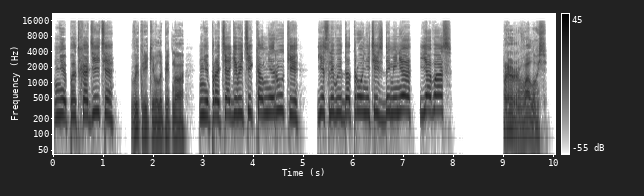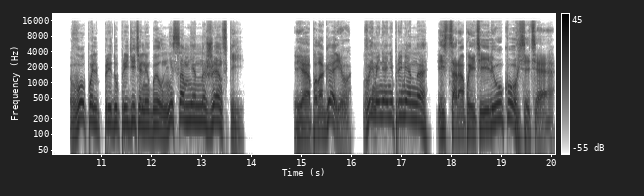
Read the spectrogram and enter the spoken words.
«Не подходите!» — выкрикивало пятно — не протягивайте ко мне руки! Если вы дотронетесь до меня, я вас...» Прорвалось. Вопль предупредительный был, несомненно, женский. «Я полагаю, вы меня непременно исцарапаете или укусите»,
